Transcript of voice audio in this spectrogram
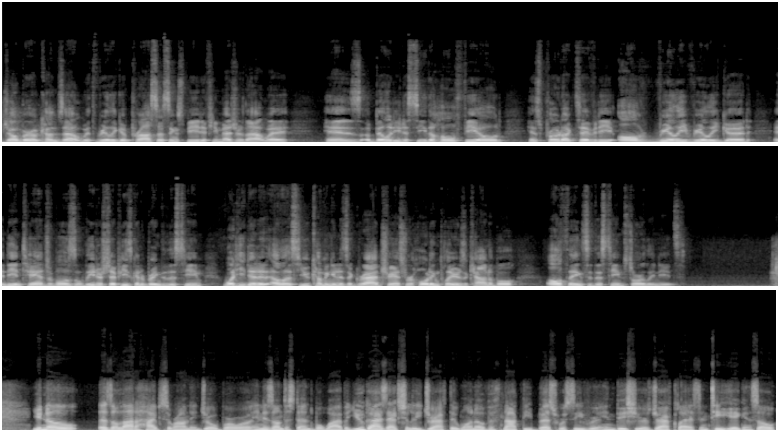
Joe Burrow comes out with really good processing speed if you measure that way. His ability to see the whole field, his productivity, all really, really good. And the intangibles, the leadership he's going to bring to this team, what he did at LSU coming in as a grad transfer, holding players accountable, all things that this team sorely needs. You know, there's a lot of hype surrounding Joe Burrow, and it's understandable why. But you guys actually drafted one of, if not the best receiver in this year's draft class, in Tee Higgins. So,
